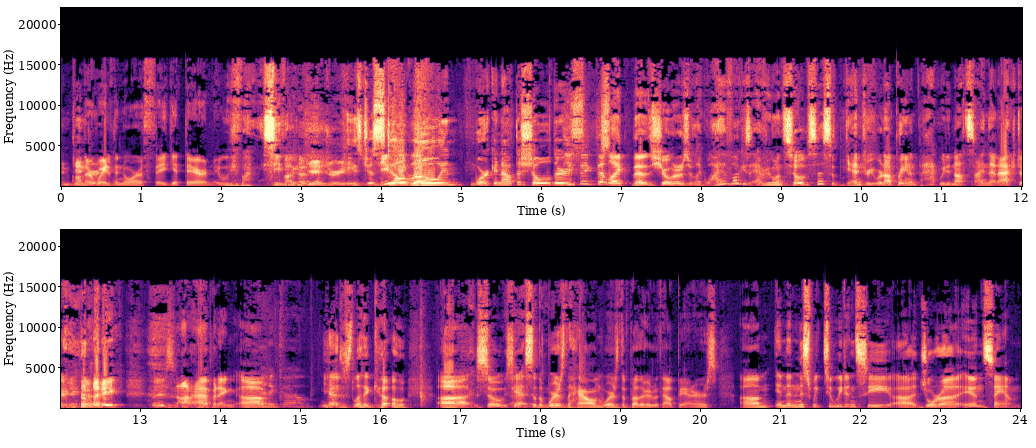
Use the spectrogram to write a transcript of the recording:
on their way to the north, they get there, and maybe we finally see like. Gendry. He's just still think, like- rolling, working out the shoulders. You think that like the showrunners are like, why the fuck is everyone so obsessed with Gendry? We're not bringing him back. We did not sign that actor. like, it's not happening. Um, Let it go. Yeah, just let it go. Uh, so, so yeah, so the, where's the Hound? Where's the Brotherhood without banners? Um, and then this week too, we didn't see uh, Jorah and Sam.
